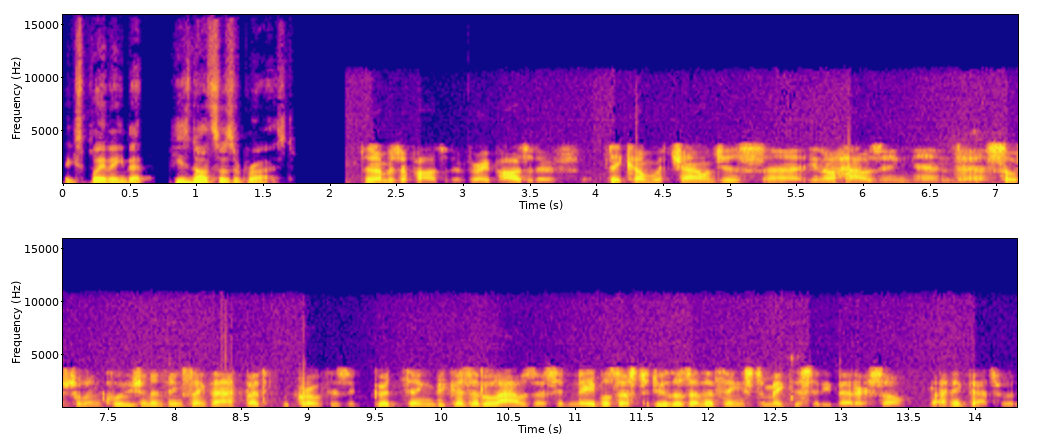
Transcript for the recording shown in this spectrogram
explaining that he's not so surprised. The numbers are positive, very positive. They come with challenges, uh, you know, housing and uh, social inclusion and things like that. But growth is a good thing because it allows us, it enables us to do those other things to make the city better. So I think that's what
